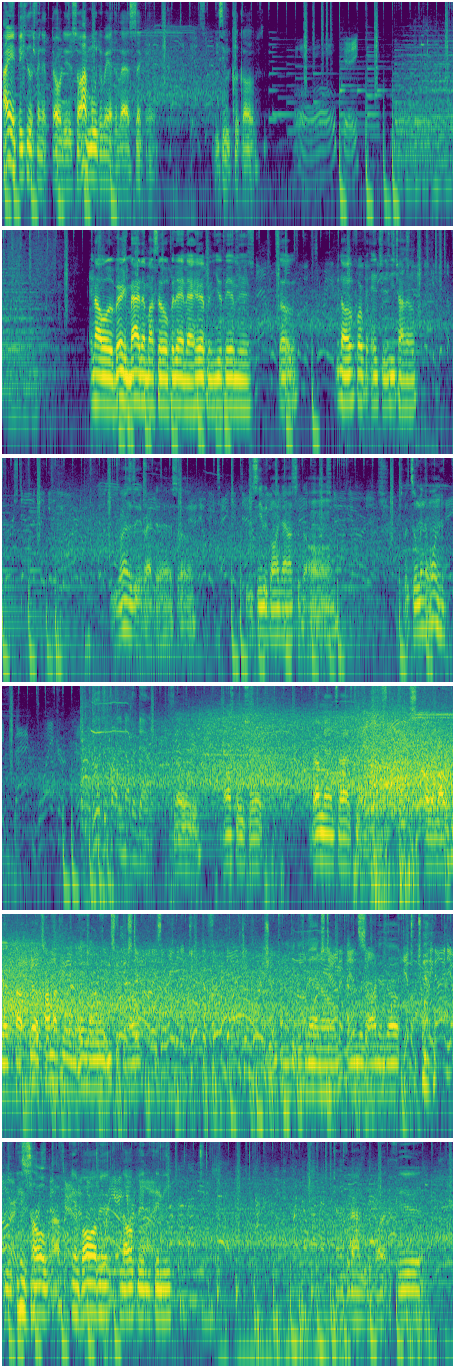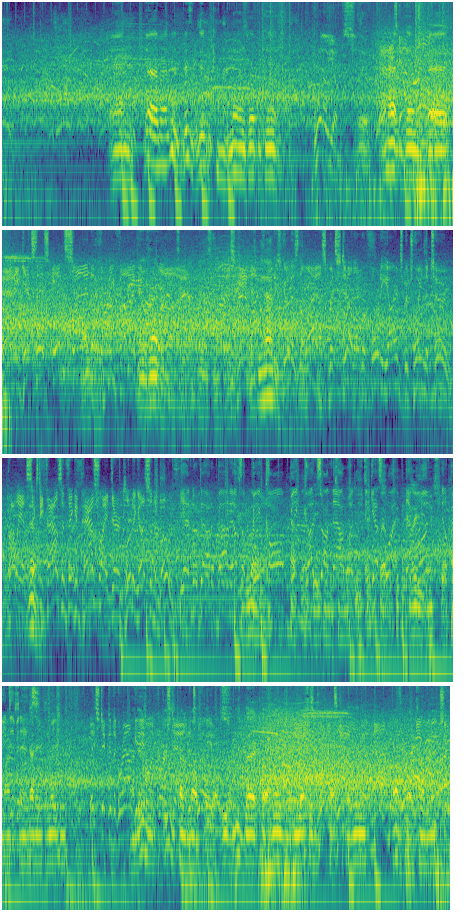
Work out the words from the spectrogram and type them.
I didn't think he was finna throw this, so I moved away at the last second. You see me click off. Oh, okay. And I was very mad at myself for letting that happen, you feel me? So, you know, for inches, he trying to. He runs it right there, so. You see, we're going down to the um, with two minute warning. Live to fight another down. So, long story short, that man tries to overall head pop. He'll time my feet in the end zone. We took it off. I'm trying to get this man on. Having his audience up. his whole involvement in the open, you feel me? Trying to figure out how to work the field. Yeah, man, this this, this becoming annoying up again. Williams. Yeah, I had the game in the bag. And he gets this inside the 35 yard line. happy. as good as the last, but still over 40 yards between the two. Probably had 60,000 thinking pass right there, including us in the booth. Yeah, no doubt about it. That was a Love big call, big guts on that one. And guess what? That play, run, it'll pay out and send that dividends. They stick to the ground Now, this, is, this is kind of my It's fault. Like, Williams. you this bad call, man. You also caught, you know, what I mean? That was bad time, the eight-yard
